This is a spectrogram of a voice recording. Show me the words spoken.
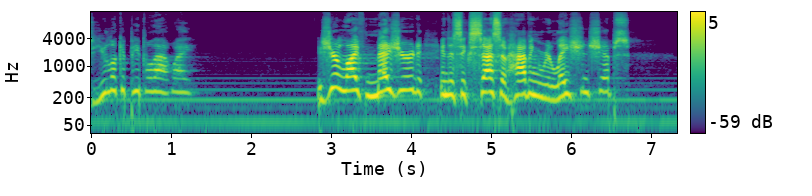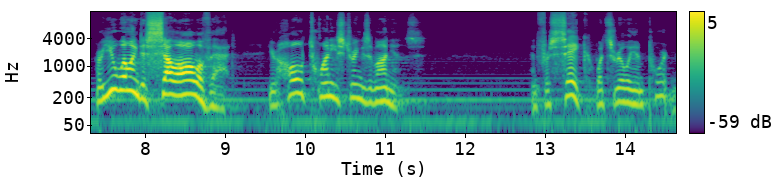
Do you look at people that way? Is your life measured in the success of having relationships? Are you willing to sell all of that, your whole 20 strings of onions, and forsake what's really important?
